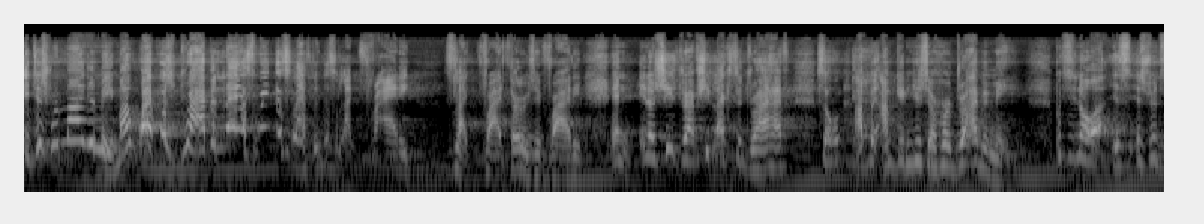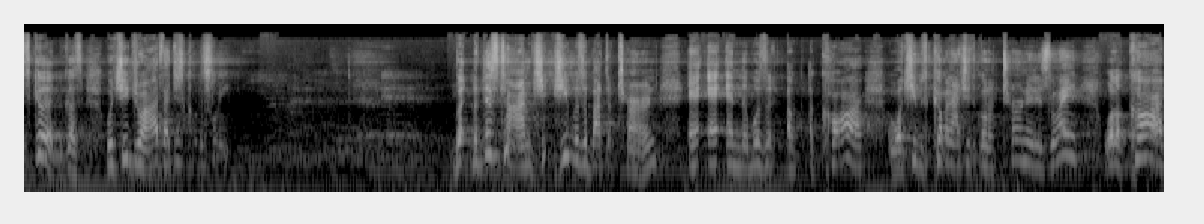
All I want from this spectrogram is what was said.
it just reminded me, my wife was driving last week, this last week, this was like Friday. It's like Friday, Thursday, Friday. And, you know, she's driving, she likes to drive. So I'm getting used to her driving me. But, you know, it's, it's, it's good because when she drives, I just go to sleep. But, but this time she, she was about to turn, and, and, and there was a, a, a, car. Well, she was coming out, she was going to turn in this lane. Well, a car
